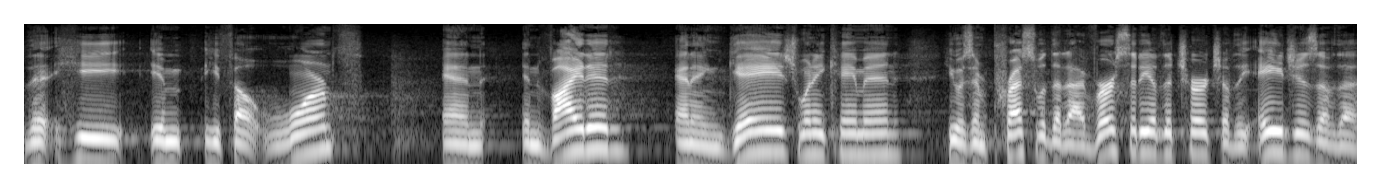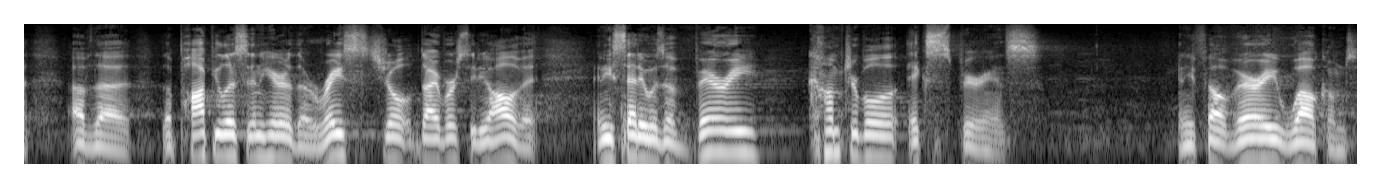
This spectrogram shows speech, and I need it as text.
that he, he felt warmth and invited and engaged when he came in. He was impressed with the diversity of the church, of the ages, of the, of the, the populace in here, the racial diversity, all of it. And he said it was a very comfortable experience. And he felt very welcomed.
